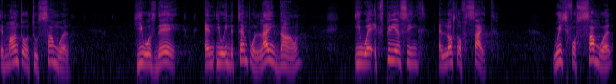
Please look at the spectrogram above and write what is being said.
a mentor to Samuel, he was there and you were in the temple lying down, you were experiencing a loss of sight, which for Samuel,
